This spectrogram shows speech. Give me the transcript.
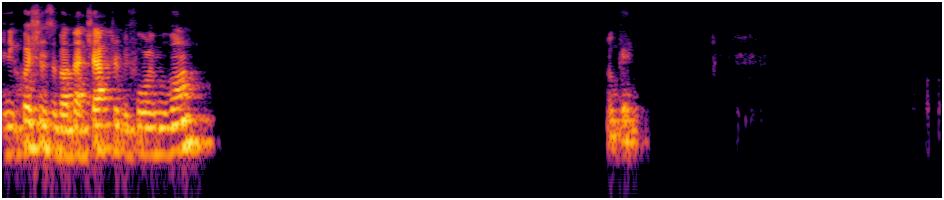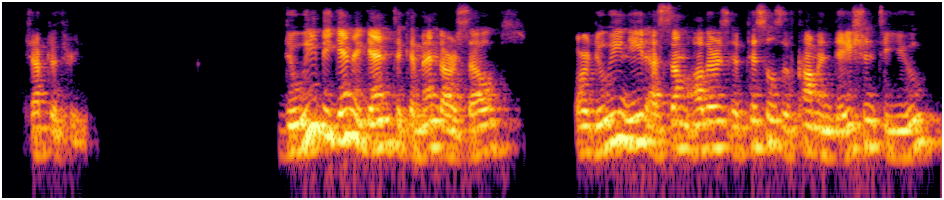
Any questions about that chapter before we move on? Okay. Chapter 3. Do we begin again to commend ourselves, or do we need, as some others, epistles of commendation to you,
